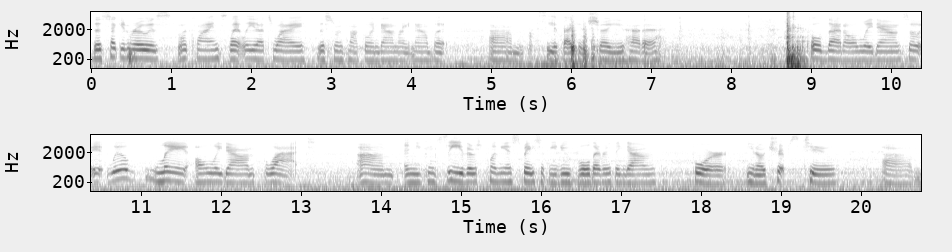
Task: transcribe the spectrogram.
the second row is reclined slightly. That's why this one's not going down right now. But um, see if I can show you how to fold that all the way down. So it will lay all the way down flat. Um, and you can see there's plenty of space if you do fold everything down for, you know, trips to um,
